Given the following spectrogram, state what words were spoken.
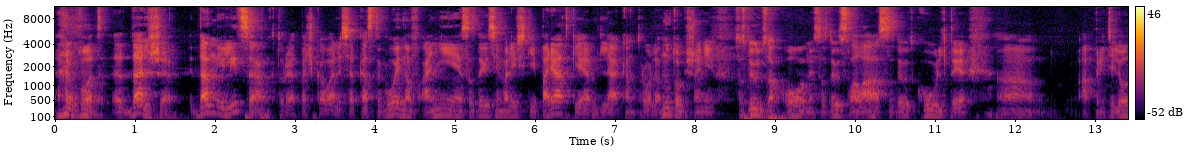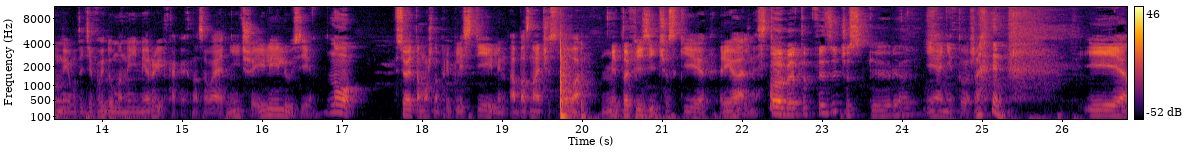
Вот, дальше. Данные лица, которые отпочковались от касты воинов, они создают символические порядки для контроля. Ну, то бишь, они создают законы, создают слова, создают культы, а, определенные вот эти выдуманные миры, как их называет Ницше, или иллюзии. Ну, все это можно приплести или обозначить слово метафизические реальности. это физически реально. И они тоже. И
